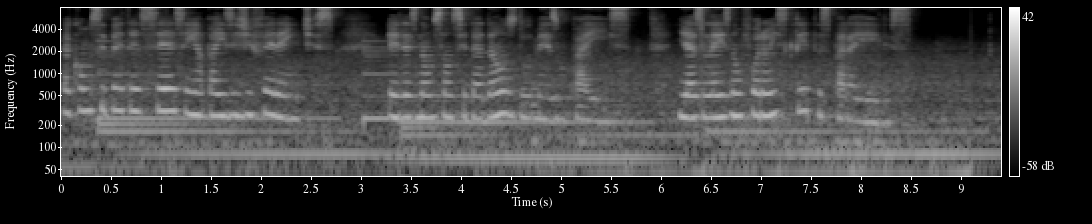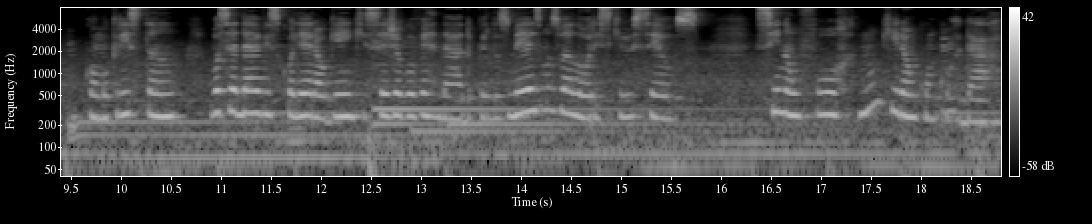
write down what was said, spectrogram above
É como se pertencessem a países diferentes eles não são cidadãos do mesmo país e as leis não foram escritas para eles. Como cristã, você deve escolher alguém que seja governado pelos mesmos valores que os seus. Se não for, nunca irão concordar.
